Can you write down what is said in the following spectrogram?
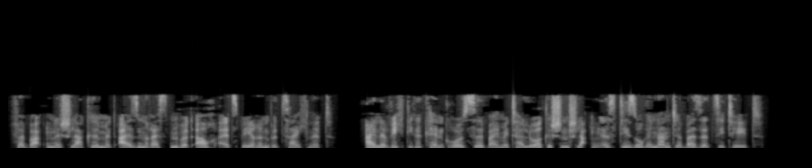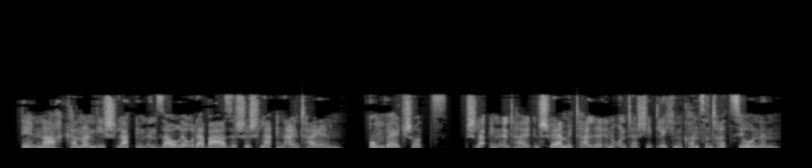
Verbackene Schlacke mit Eisenresten wird auch als Beeren bezeichnet. Eine wichtige Kenngröße bei metallurgischen Schlacken ist die sogenannte Basizität. Demnach kann man die Schlacken in saure oder basische Schlacken einteilen. Umweltschutz. Schlacken enthalten Schwermetalle in unterschiedlichen Konzentrationen.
